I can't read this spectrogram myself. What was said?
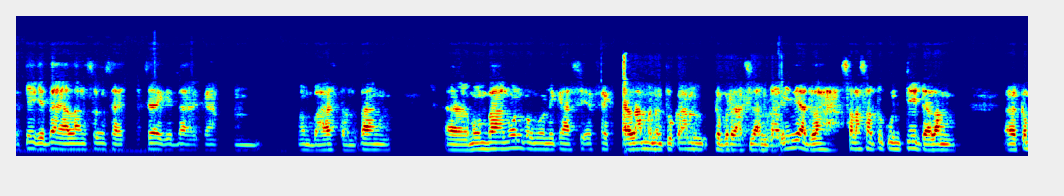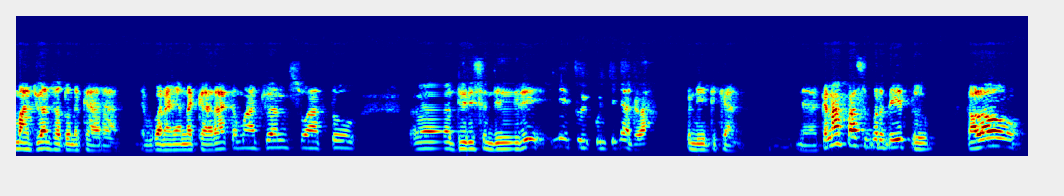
Oke, kita langsung saja kita akan membahas tentang uh, membangun komunikasi efek dalam menentukan keberhasilan ini adalah salah satu kunci dalam uh, kemajuan suatu negara. Ya, bukan hanya negara, kemajuan suatu uh, diri sendiri ini itu kuncinya adalah pendidikan. Ya, kenapa seperti itu? Kalau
